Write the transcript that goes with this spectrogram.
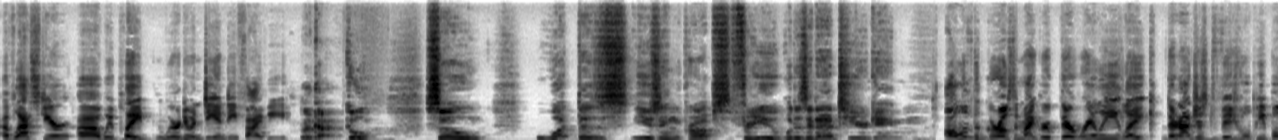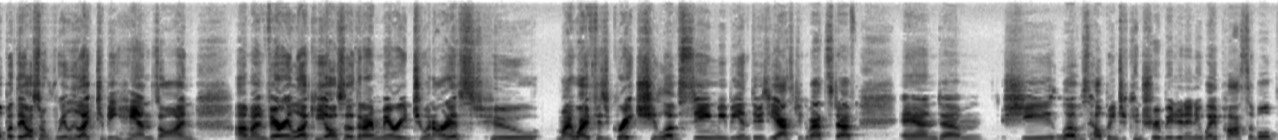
of last year uh we played we were doing d&d 5e Okay. Cool. So, what does using props for you? What does it add to your game? All of the girls in my group they're really like they're not just visual people but they also really like to be hands on um, i'm very lucky also that i'm married to an artist who my wife is great she loves seeing me be enthusiastic about stuff and um, she loves helping to contribute in any way possible.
